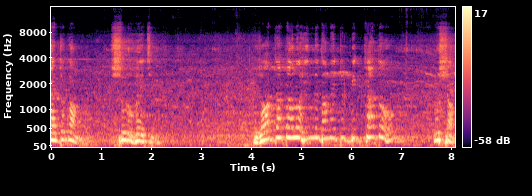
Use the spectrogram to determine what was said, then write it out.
কার্যক্রম শুরু হয়েছে। রথযাত্রা হলো হিন্দু ধর্মের একটি বিখ্যাত উৎসব,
